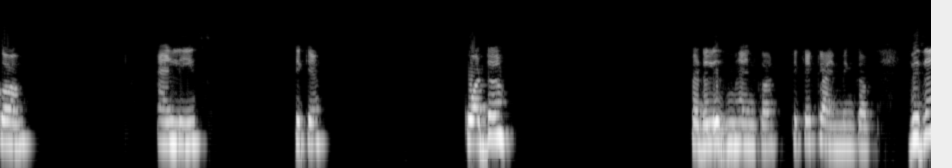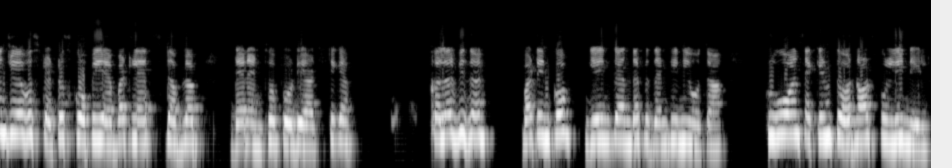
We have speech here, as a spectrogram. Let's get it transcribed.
गम एंड लीव्स ठीक है। क्वार्टर पेडलिज्म है इनका, ठीक है क्लाइंबिंग का। विजन जो है वो स्टेटोस्कोपी है but less developed than anthropoids ठीक है। कलर विजन बट इनको, ये इनके अंदर प्रेजेंट ही नहीं होता। Claw on second toe not fully nailed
